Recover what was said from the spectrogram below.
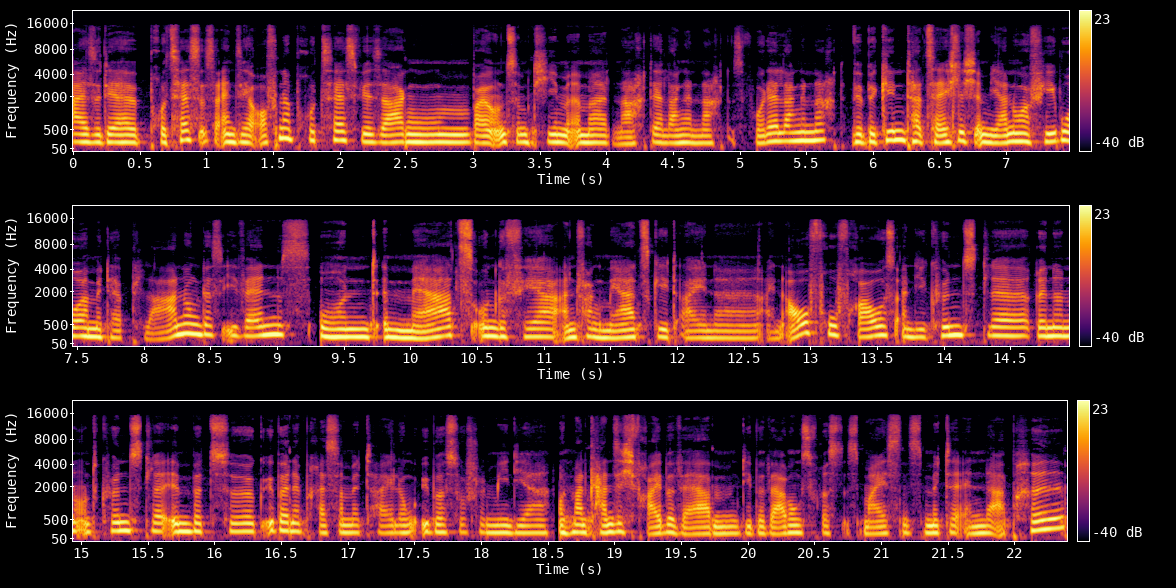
Also der Prozess ist ein sehr offener Prozess. Wir sagen bei uns im Team immer, nach der langen Nacht ist vor der langen Nacht. Wir beginnen tatsächlich im Januar, Februar mit der Planung des Events und im März ungefähr, Anfang März geht eine, ein Aufruf raus an die Künstlerinnen und Künstler im Bezirk über eine Pressemitteilung, über Social Media und man kann sich frei bewerben. Die Bewerbungsfrist ist meistens Mitte, Ende April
